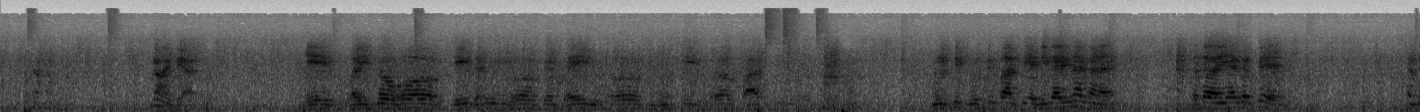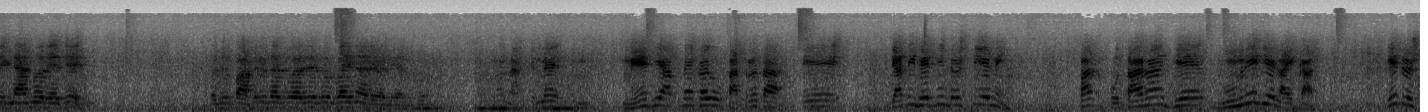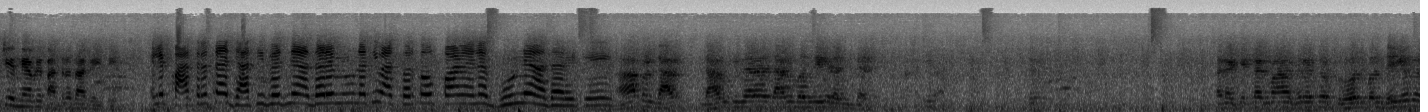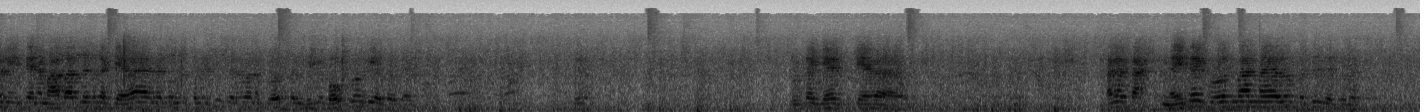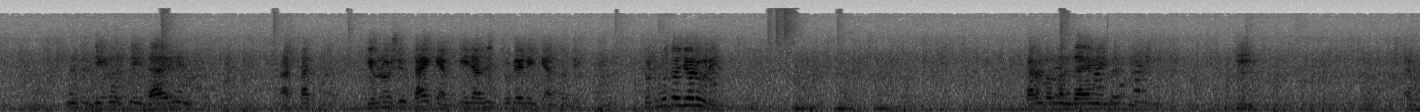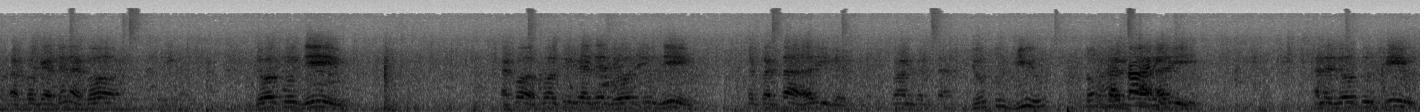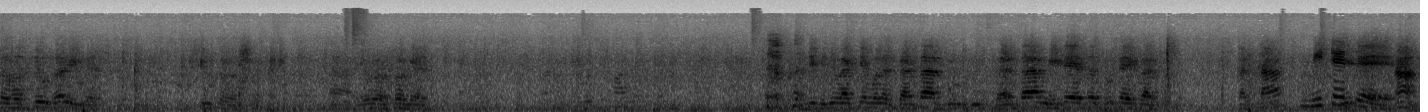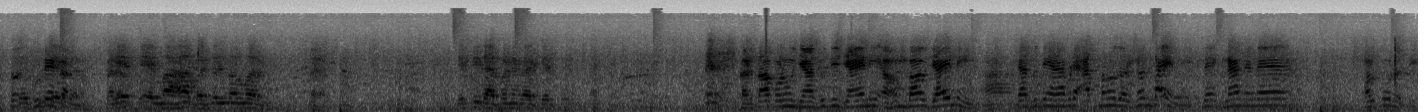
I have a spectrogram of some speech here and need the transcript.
ગમે ત્યાં એ વૈષ્ણવ હો ધર્મી હો કે જૈન હો મુસ્લિમ હો પારસી. મુસ્લિમ મુસ્લિમ પારસી અધિકારી ના ગણાય. તો તો અહીંયા આગળ છે. અને તે જ્ઞાનમાં રહે છે. પછી પાત્રતા જોવા જાય તો ભાઈ ના રહેવા. એટલે મેં જે આપને કહ્યું પાત્રતા એ જાતિભેદની દ્રષ્ટિએ નહીં. પણ પોતાના જે ગુણની જે લાયકાત, એ દ્રષ્ટિએ મેં આપણે પાત્રતા કહી હતી એટલે પાત્રતા જાતિભેદ ને આધારે હું નથી વાત કરતો, પણ એના ગુણ ને આધારે કે હા, પણ દારૂ પીનારા દારૂ બંધ ગયા બિચારા. અને કેટલાક માણસો તો ક્રોધ બંધ થઈ ગયો હતો ને તેના મા બાપ ને બધા કહેવાય, અને તો તમે શું કરવાનો ક્રોધ બંધ થઈ ગયો, બહુ ક્રોધી હતો ઘેર કહેવાય. અને નહીં તો ક્રોધ માનમાં બધું જતું નહીં તો જીવનો સ્થિર થાય નહીં અર્થાત જીવનો શું થાય કેમ? એ સુધી છૂટે નહીં ત્યાં સુધી. છૂટવું તો જરૂરી. કર્મ બંધાય નહીં આખો કે છે ને આખો જો તું જીવ આખો આખો શું કે છે? જો તું જીવ તો કરતા હરી કે કોણ કરતા? જો તું જીવ તો કરતા હરી. અને જો તું જીવ તો વસ્તુ ખરી કે શું તો વસ્તુ. હા. બીજું વાક્ય બોલે કરતા કરતા મીટે તો છૂટે કર કરતા મીટે હા, છૂટે કર. એ મહાભજન નો મર્મ. કેટલી આપણને વાક્ય છે કરતા પણ જ્યાં સુધી જાય નહીં અહમભાવ જાય નહીં હા. ત્યાં સુધી એને આપણે આત્માનું દર્શન થાય નહીં એટલે જ્ઞાન એને મળતું નથી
